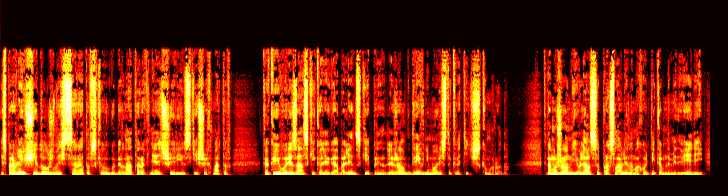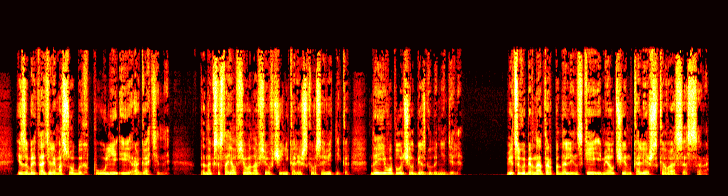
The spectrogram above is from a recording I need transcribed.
Исправляющий должность саратовского губернатора князь Ширинский Шехматов, как и его рязанский коллега Оболенский, принадлежал к древнему аристократическому роду. К тому же он являлся прославленным охотником на медведей, изобретателем особых пули и рогатины. Однако состоял всего-навсего в чине коллежского советника, да и его получил без года неделя. Вице-губернатор Подолинский имел чин коллежского асессора.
